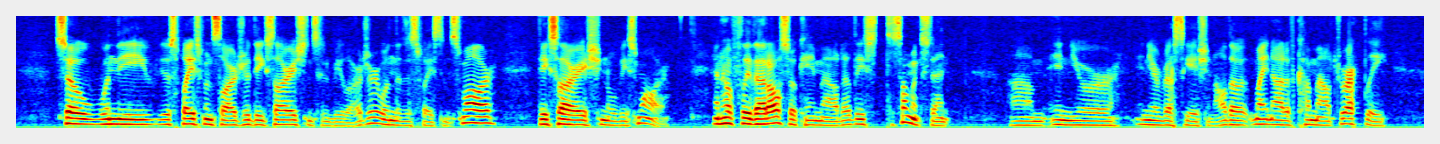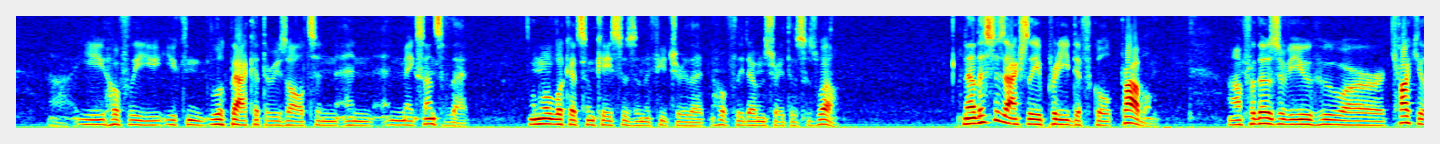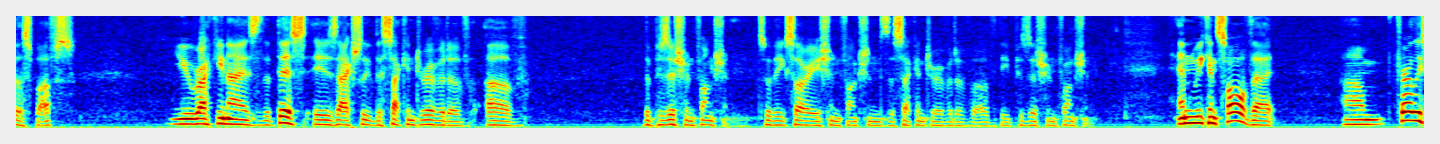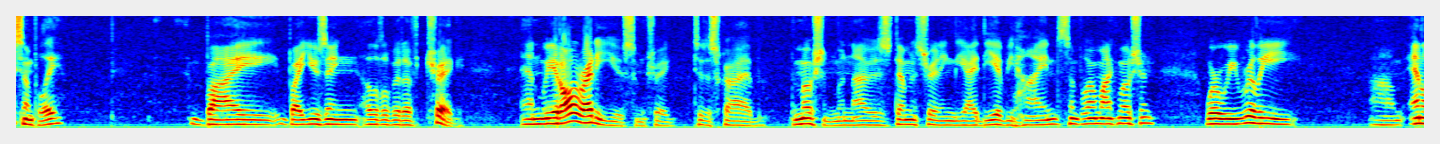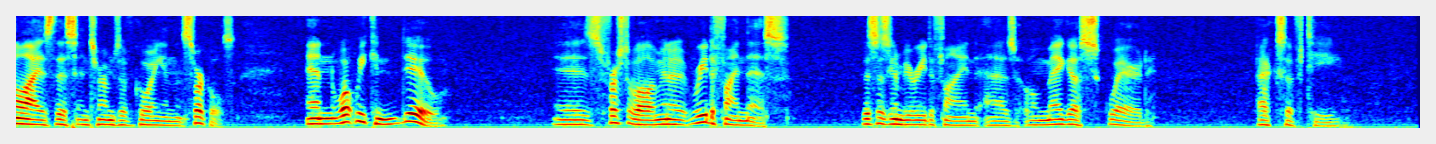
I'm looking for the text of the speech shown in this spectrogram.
So when the displacement's larger, the acceleration is going to be larger. When the displacement's smaller, the acceleration will be smaller. And hopefully that also came out, at least to some extent, um, in your in your investigation. Although it might not have come out directly, uh, you, hopefully you, you can look back at the results and, and, and make sense of that. And we'll look at some cases in the future that hopefully demonstrate this as well. Now this is actually a pretty difficult problem. Uh, for those of you who are calculus buffs, you recognize that this is actually the second derivative of the position function. So the acceleration function is the second derivative of the position function. And we can solve that um, fairly simply by, by using a little bit of trig. And we had already used some trig to describe the motion when I was demonstrating the idea behind simple harmonic motion, where we really um, analyze this in terms of going in the circles. And what we can do is, first of all, I'm going to redefine this. This is going to be redefined as omega squared x of t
